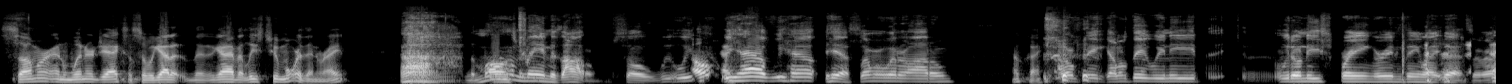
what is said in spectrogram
Summer and Winter Jackson. So we got to we got to have at least two more then, right? Ah, the mom's name is Autumn. So we we, Okay. we have we have yeah summer winter autumn. Okay. I don't think I don't think we need we don't need spring or anything like that. So I,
